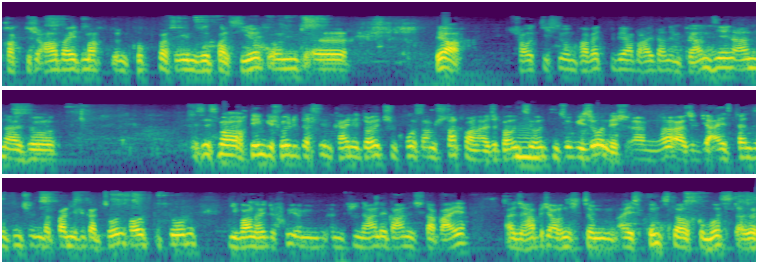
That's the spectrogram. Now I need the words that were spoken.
praktisch Arbeit macht und guckt, was eben so passiert und äh, ja, schaut sich so ein paar Wettbewerbe halt dann im Fernsehen an. Also es ist mal auch dem geschuldet, dass eben keine Deutschen groß am Start waren. Also bei uns hier mhm. unten sowieso nicht. Ähm, ne? Also die Eistänzer sind schon in der Qualifikation rausgeflogen. Die waren heute früh im, im Finale gar nicht dabei. Also habe ich auch nicht zum Eiskunstlauf gemusst. Also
